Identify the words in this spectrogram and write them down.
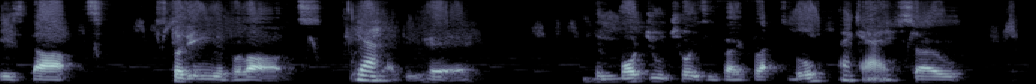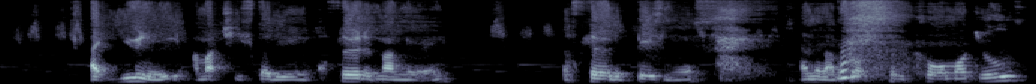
is that studying liberal arts, which Yeah. I do here, the module choice is very flexible. okay. So at uni, I'm actually studying a third of Mandarin, a third of business, and then I've got some core modules.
